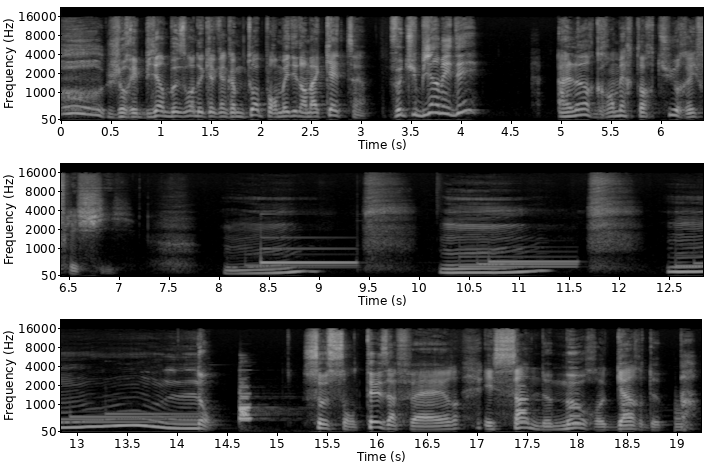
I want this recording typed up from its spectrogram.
Oh, j'aurais bien besoin de quelqu'un comme toi pour m'aider dans ma quête. Veux-tu bien m'aider? Alors grand-mère tortue réfléchit. Non. Ce sont tes affaires et ça ne me regarde pas.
